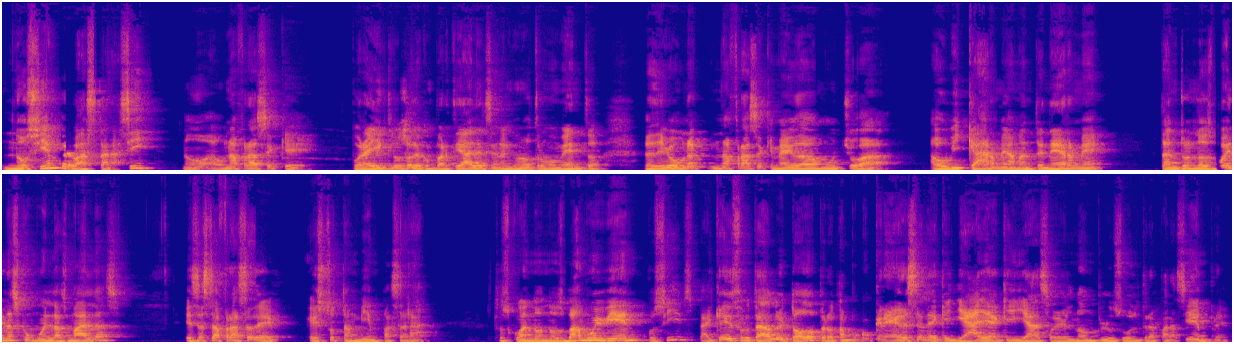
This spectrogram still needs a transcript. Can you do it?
no siempre va a estar así, ¿no? Una frase que por ahí incluso le compartí a Alex en algún otro momento, le digo una, una frase que me ha ayudado mucho a, a ubicarme, a mantenerme, tanto en las buenas como en las malas, es esta frase de esto también pasará. Entonces, cuando nos va muy bien, pues sí, hay que disfrutarlo y todo, pero tampoco creérsele que ya y aquí ya soy el non plus ultra para siempre,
